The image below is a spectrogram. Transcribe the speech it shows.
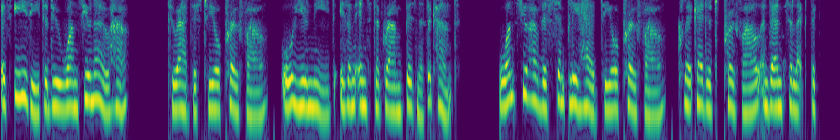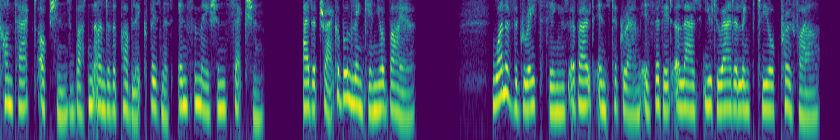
It's easy to do once you know how. To add this to your profile, all you need is an Instagram business account. Once you have this simply head to your profile, click Edit Profile and then select the Contact Options button under the Public Business Information section. Add a trackable link in your bio. One of the great things about Instagram is that it allows you to add a link to your profile.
